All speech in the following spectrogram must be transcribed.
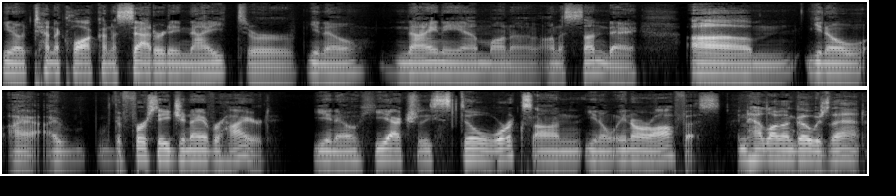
you know 10 o'clock on a Saturday night or you know 9 a.m. on a on a Sunday um, you know I, I the first agent I ever hired you know he actually still works on you know in our office and how long ago was that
